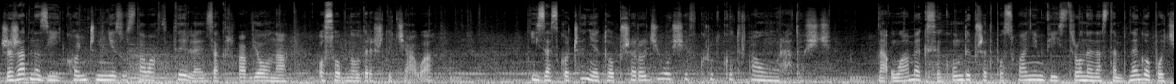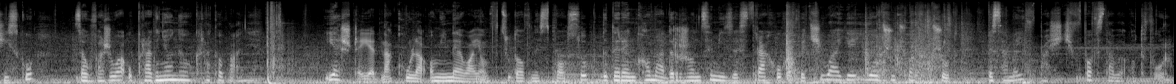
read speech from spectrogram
że żadna z jej kończyn nie została w tyle, zakrwawiona, osobno od reszty ciała. I zaskoczenie to przerodziło się w krótkotrwałą radość. Na ułamek sekundy przed posłaniem w jej stronę następnego pocisku zauważyła upragnione okratowanie. Jeszcze jedna kula ominęła ją w cudowny sposób, gdy rękoma drżącymi ze strachu chwyciła je i odrzuciła w przód, by samej wpaść w powstały otwór.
